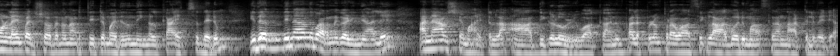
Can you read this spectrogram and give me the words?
ഓൺലൈൻ പരിശോധന നടത്തിയിട്ട് മരുന്ന് നിങ്ങൾക്ക് അയച്ചു തരും. ഇതെന്തിനാന്ന് പറഞ്ഞു കഴിഞ്ഞാൽ അനാവശ്യമായിട്ടുള്ള ആദികൾ ഒഴിവാക്കാനും പലപ്പോഴും പ്രവാസികൾ ആകെ ഒരു മാസത്തിലാണ് നാട്ടിൽ വരിക.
